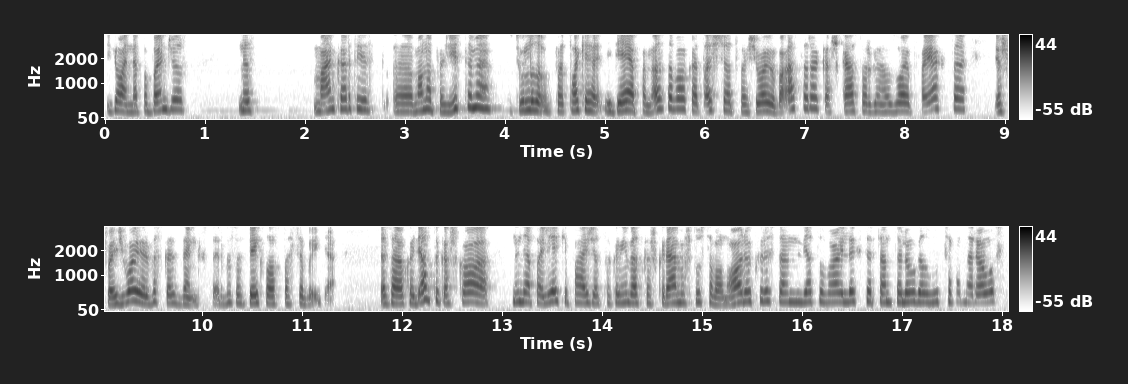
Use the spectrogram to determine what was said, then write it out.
jo nepabandžius, nes man kartais mano pažįstami siūlydavo tokią idėją pamestavo, kad aš čia atvažiuoju vasarą, kažką suorganizuoju projektą, išvažiuoju ir viskas dinksta ir visos veiklos pasibaigia. Ir sako, kodėl tu kažko, nu, nepalieki, pažiūrėjau, atsakomybės kažkuriam iš tų savanorių, kuris ten Lietuvoje liks ir ten toliau galbūt savanoriaus,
